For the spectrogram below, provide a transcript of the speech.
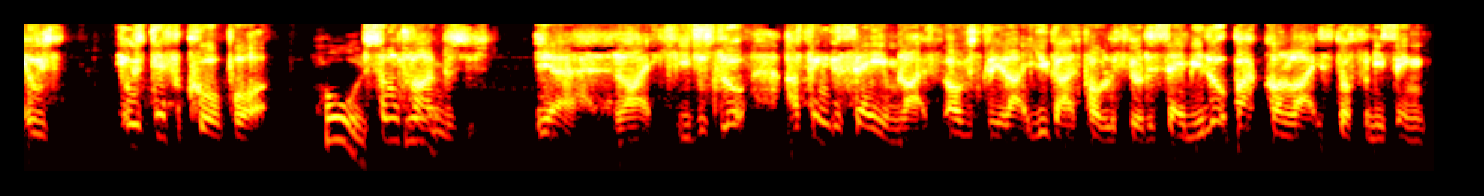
it was it was difficult, but Holy shit. Yeah like you just look i think the same like obviously like you guys probably feel the same. You look back on like stuff and you think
